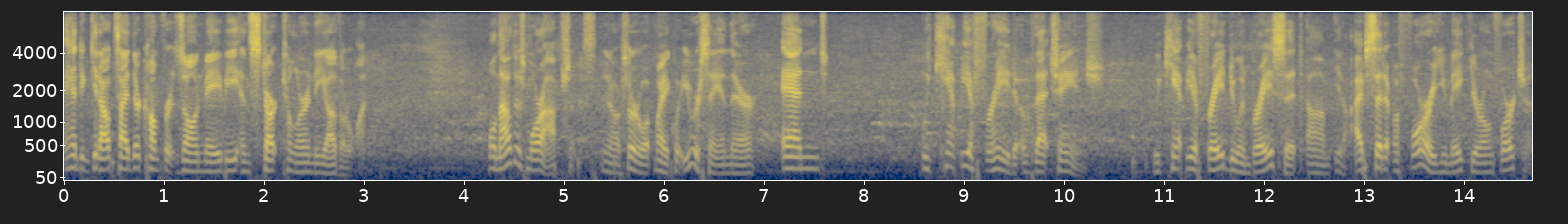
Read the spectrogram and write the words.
had to get outside their comfort zone maybe and start to learn the other one. Well, now there's more options. You know, sort of what Mike, what you were saying there, and we can't be afraid of that change. We can't be afraid to embrace it. Um, you know, I've said it before. You make your own fortune,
